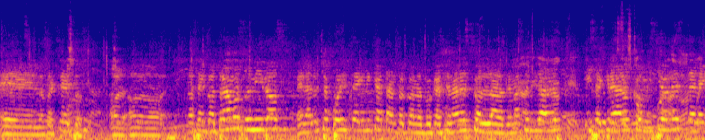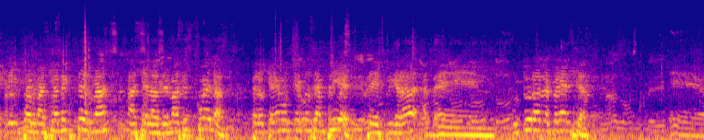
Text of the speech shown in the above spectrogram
eh, los accesos. Nos encontramos unidos en la lucha politécnica tanto con las vocacionales como con las demás unidades y se crearon comisiones de, la- información externa hacia las demás escuelas. Pero queremos que esto se amplíe, se explicará en futuras referencias. Eh,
